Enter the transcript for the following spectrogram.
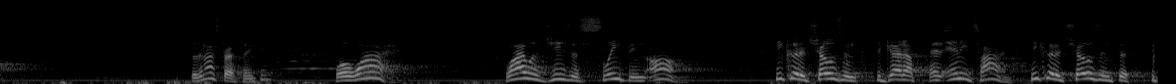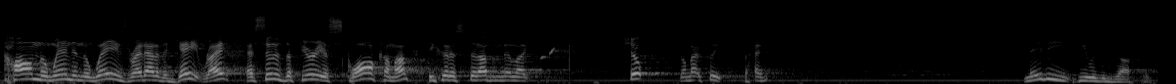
So then I start thinking, well, why? Why was Jesus sleeping on? He could have chosen to get up at any time. He could have chosen to, to calm the wind and the waves right out of the gate, right? As soon as the furious squall come up, he could have stood up and been like, chill, go back to sleep, right? Maybe he was exhausted.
